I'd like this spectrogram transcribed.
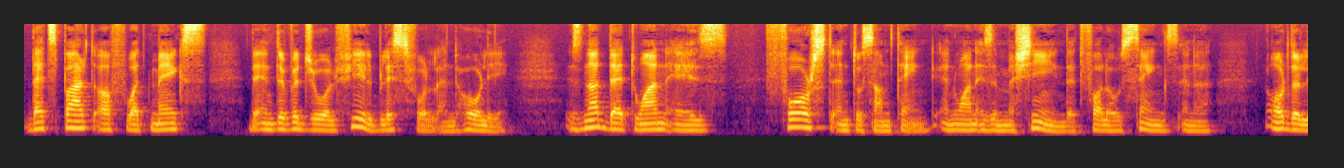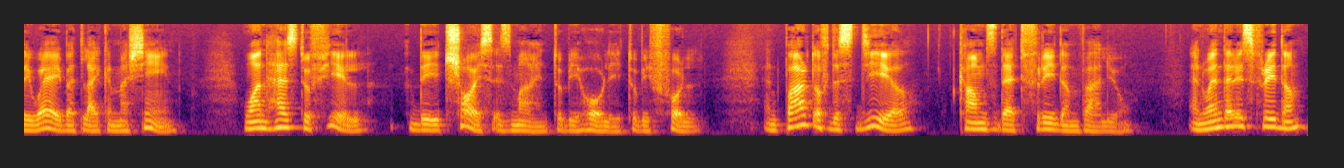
That's part of what makes the individual feel blissful and holy. It's not that one is forced into something and one is a machine that follows things in an orderly way, but like a machine. One has to feel the choice is mine to be holy, to be full. And part of this deal comes that freedom value. And when there is freedom,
